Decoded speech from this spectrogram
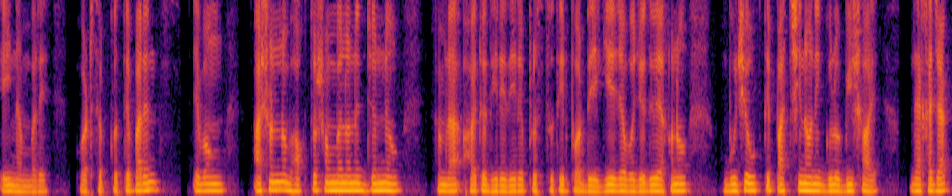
এই নাম্বারে হোয়াটসঅ্যাপ করতে পারেন এবং আসন্ন ভক্ত সম্মেলনের জন্যও আমরা হয়তো ধীরে ধীরে প্রস্তুতির পর্বে এগিয়ে যাব। যদিও এখনও বুঝে উঠতে পারছি না অনেকগুলো বিষয়। দেখা যাক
